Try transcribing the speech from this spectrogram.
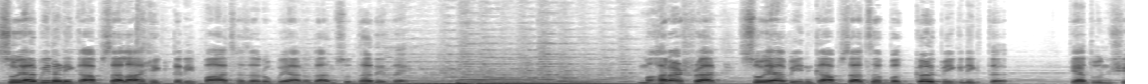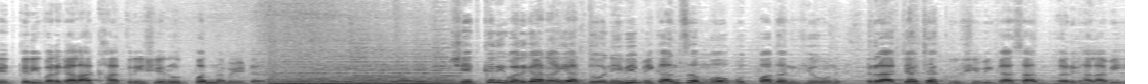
सोयाबीन आणि कापसाला हेक्टरी पाच हजार रुपये अनुदान सुद्धा देत आहे महाराष्ट्रात सोयाबीन कापसाचं बक्कळ पीक निघतं. त्यातून शेतकरी वर्गाला खात्रीशीर उत्पन्न मिळतं. शेतकरी वर्गानं या दोन्ही पिकांचं मोप उत्पादन घेऊन राज्याच्या कृषी विकासात भर घालावी.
